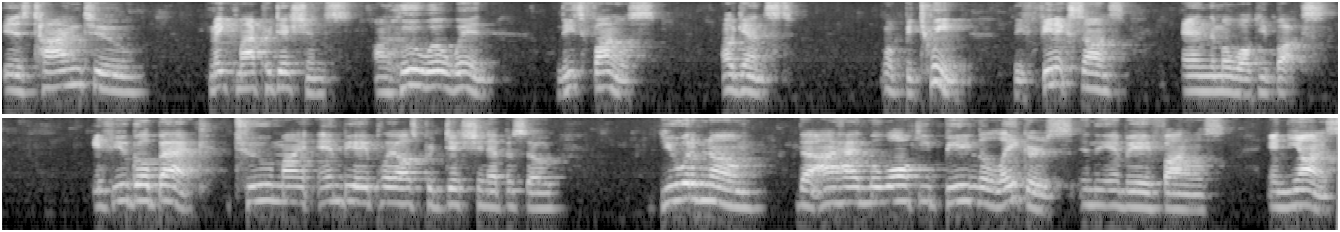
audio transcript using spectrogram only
it is time to make my predictions on who will win these finals against, well, between the Phoenix Suns and the Milwaukee Bucks if you go back to my NBA playoffs prediction episode, you would have known that I had Milwaukee beating the Lakers in the NBA Finals, and Giannis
